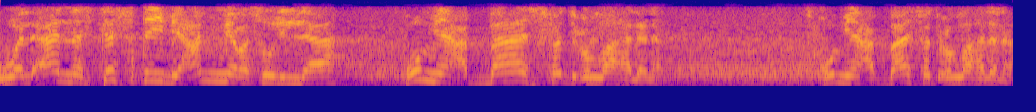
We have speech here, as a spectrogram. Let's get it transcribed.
والآن نستسقي بعم رسول الله. قم يا عباس فادعوا الله لنا. قم يا عباس فادعوا الله لنا.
